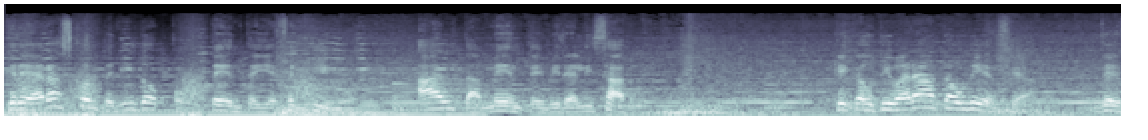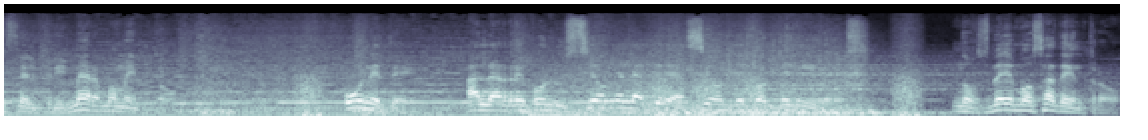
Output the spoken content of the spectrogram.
Crearás contenido potente y efectivo, altamente viralizable, que cautivará a tu audiencia desde el primer momento. Únete a la revolución en la creación de contenidos. Nos vemos adentro.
